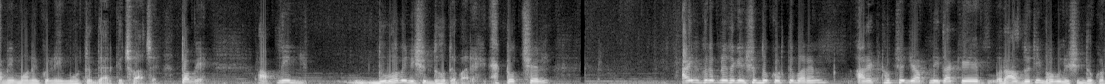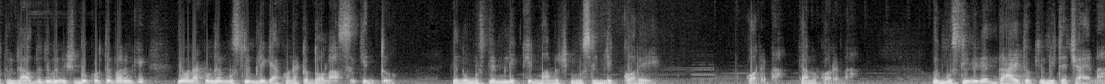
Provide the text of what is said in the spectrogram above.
আমি মনে করি এই মুহূর্তে দেওয়ার কিছু আছে। তবে আপনি দুভাবে নিষিদ্ধ হতে পারে। একটা হচ্ছে আইন করে আপনি তাকে নিষিদ্ধ করতে পারেন, আরেকটা হচ্ছে যে আপনি তাকে রাজনৈতিকভাবে নিষিদ্ধ করতে পারেন। রাজনৈতিকভাবে নিষিদ্ধ করতে পারেন কি? যেমন এখন ধরেন মুসলিম লীগ, এখন একটা দল আছে কিন্তু কিন্তু মুসলিম লীগ কি মানুষ কি মুসলিম লীগ করে? করে না। কেন করে না? ওই মুসলিম লীগের দায় তো কেউ নিতে চায় না।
